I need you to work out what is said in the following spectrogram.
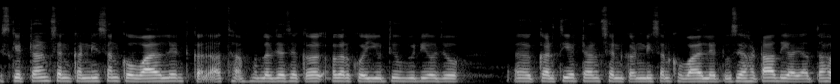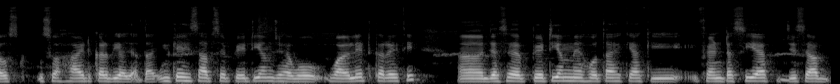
इसके टर्म्स एंड कंडीशन को वायोलेट कर रहा था। मतलब जैसे अगर कोई यूट्यूब वीडियो जो करती है टर्म्स एंड कंडीशन को वायोलेट उसे हटा दिया जाता है, उस, उसे हाइड कर दिया जाता है। इनके हिसाब से पेटीएम जो है वो वायोलेट कर रही थी। जैसे पेटीएम में होता है क्या कि फैंटसी ऐप जिसे आप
